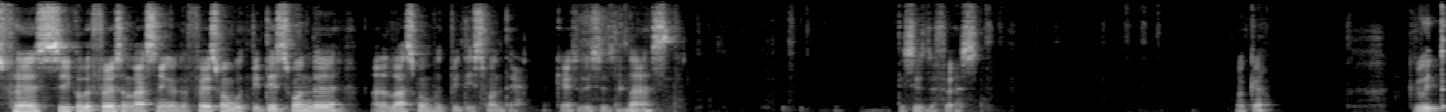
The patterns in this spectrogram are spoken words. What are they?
first circle, the first and last circle. The first one would be this one there, and the last one would be this one there. Okay, so this is the last. This is the first. Okay. Good.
